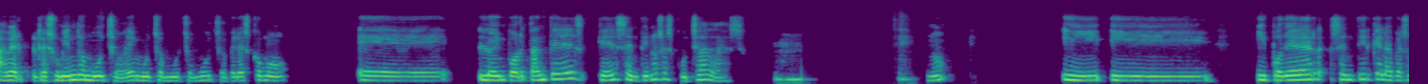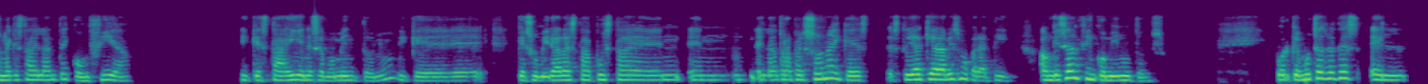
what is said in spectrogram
a ver, resumiendo mucho, ¿eh? mucho, mucho, mucho, pero es como eh, lo importante es que es sentirnos escuchadas, ¿no? Y, y, poder sentir que la persona que está delante confía y que está ahí en ese momento, ¿no? Y que, que su mirada está puesta en, en, en, la otra persona y que estoy aquí ahora mismo para ti, aunque sean cinco minutos porque muchas veces el,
